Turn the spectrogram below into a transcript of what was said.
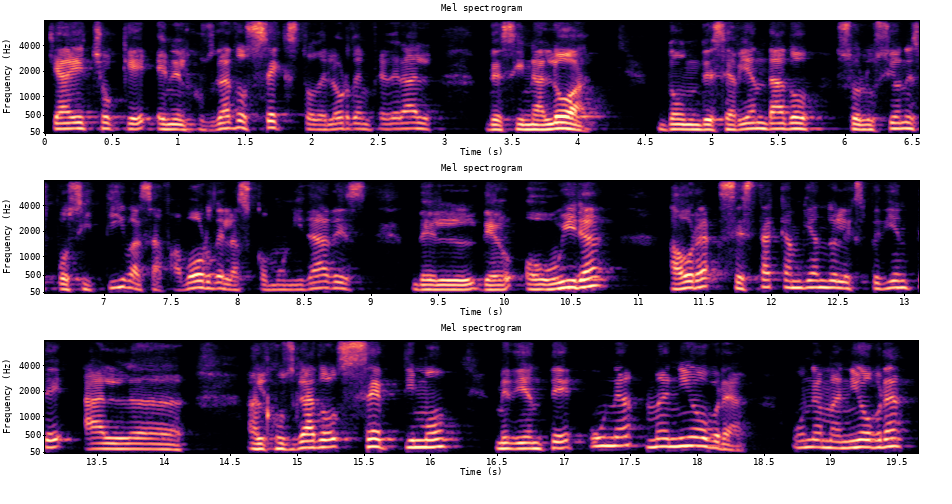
que ha hecho que en el juzgado sexto del orden federal de Sinaloa, donde se habían dado soluciones positivas a favor de las comunidades de Ohuira, ahora se está cambiando el expediente al, juzgado séptimo mediante una maniobra, una maniobra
